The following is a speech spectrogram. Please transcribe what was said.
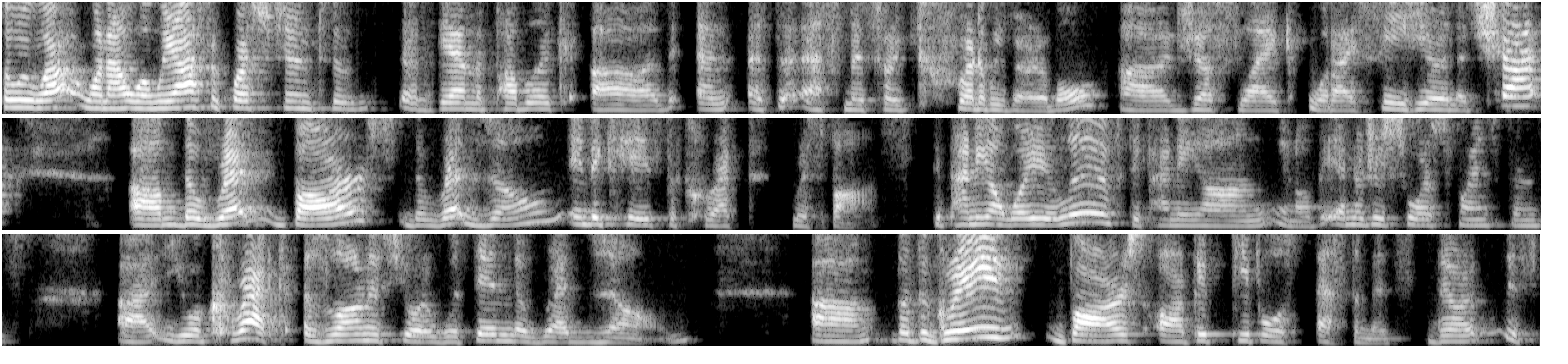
So we, when, I, when we ask the question to, again, the public, uh, as the estimates are incredibly variable, uh, just like what I see here in the chat. Um, the red bars, the red zone indicates the correct response. Depending on where you live, depending on you know the energy source, for instance, uh, you are correct as long as you're within the red zone. Um, but the gray bars are people's estimates. There is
